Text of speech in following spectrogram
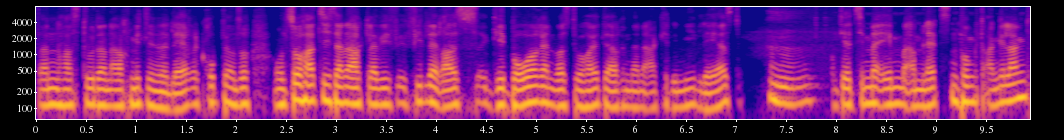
dann hast du dann auch mit in der Lehrergruppe und so. Und so hat sich dann auch, glaube ich, viel daraus geboren, was du heute auch in deiner Akademie lehrst. Mhm. Und jetzt sind wir eben am letzten Punkt angelangt.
